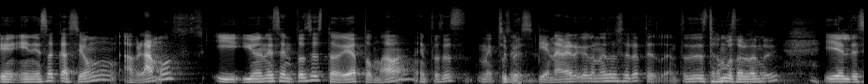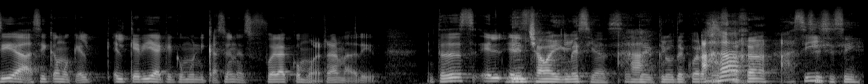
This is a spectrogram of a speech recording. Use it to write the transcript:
en, esa ocasión hablamos y yo en ese entonces todavía tomaba, entonces me puse pues. bien a ver con esos cerotes, entonces estamos hablando ahí. Y él decía así como que él, él quería que comunicaciones fuera como el Real Madrid. Entonces él. Bien Chava Iglesias, del Club de Cuervos. Ajá. Así. Sí, sí, sí.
